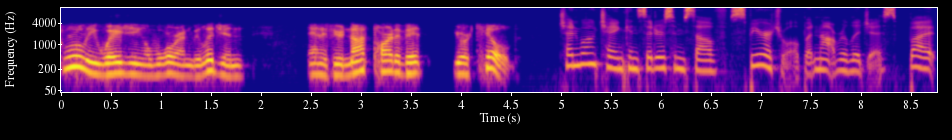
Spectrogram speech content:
truly waging a war on religion, and if you're not part of it, you're killed. Chen Guangcheng considers himself spiritual but not religious, but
